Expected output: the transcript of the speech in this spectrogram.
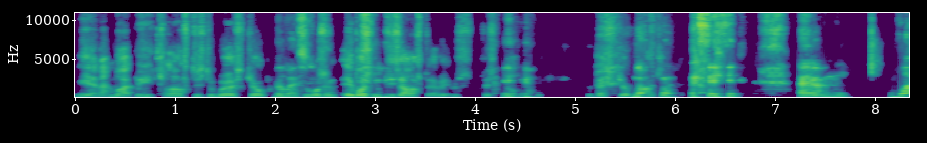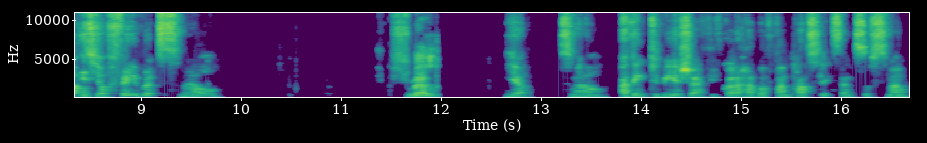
Yeah, that might be classed as the worst job. The worst. It wasn't. It wasn't disaster. It was just not the best job. Not fun. um, what is your favorite smell? Smell. Yeah, smell. I think to be a chef, you've got to have a fantastic sense of smell.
